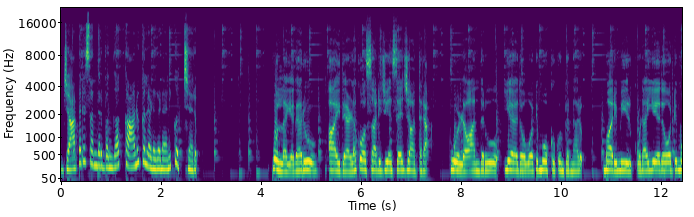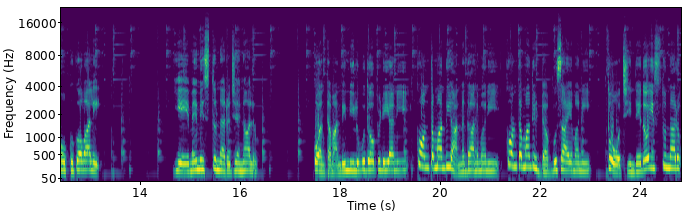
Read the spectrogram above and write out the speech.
జాతర సందర్భంగా కానుకలడగడానికి వచ్చారు పుల్లయ్య గారు ఐదేళ్ళకోసారి చేసే జాతర. ఊళ్ళో అందరూ ఏదో ఒకటి మొక్కుకుంటున్నారు. మరి మీరు కూడా ఏదో ఒకటి మొక్కుకోవాలి. ఏమేమి ఇస్తున్నారు జనాలు? కొంతమంది నిలువు దోపిడీ అని కొంతమంది అన్నదానమని కొంతమంది డబ్బు సాయమని తోచిందేదో ఇస్తున్నారు.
